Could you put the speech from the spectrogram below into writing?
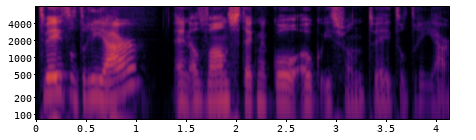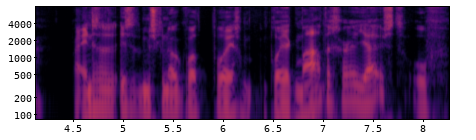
twee tot drie jaar. En advanced technical ook iets van twee tot drie jaar. Maar is het- is het misschien ook wat project, projectmatiger juist? Of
